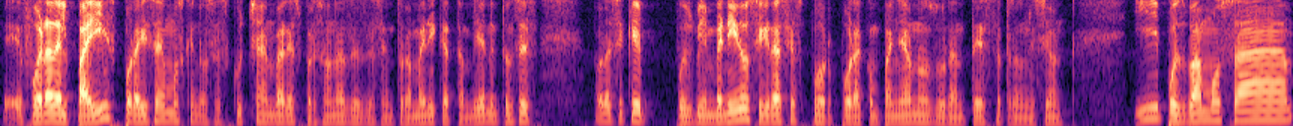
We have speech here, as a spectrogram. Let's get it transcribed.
eh, fuera del país, por ahí sabemos que nos escuchan varias personas desde Centroamérica también, entonces ahora sí que pues bienvenidos y gracias por, por acompañarnos durante esta transmisión. Y pues vamos a,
